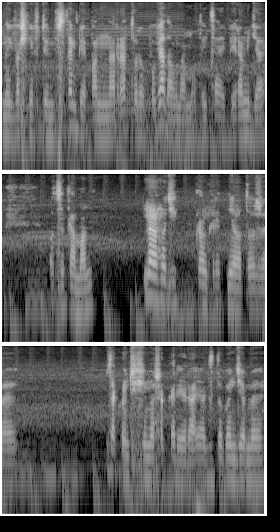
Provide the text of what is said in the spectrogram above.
No i właśnie w tym wstępie pan narrator opowiadał nam o tej całej piramidzie, o co kaman. No chodzi konkretnie o to, że zakończy się nasza kariera, jak zdobędziemy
